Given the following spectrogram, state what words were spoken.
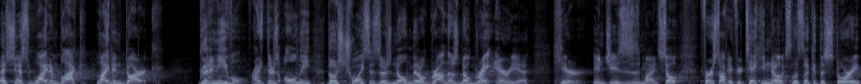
It's just white and black, light and dark, good and evil, right? There's only those choices. There's no middle ground, there's no gray area here in Jesus' mind. So, first off, if you're taking notes, let's look at the story,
